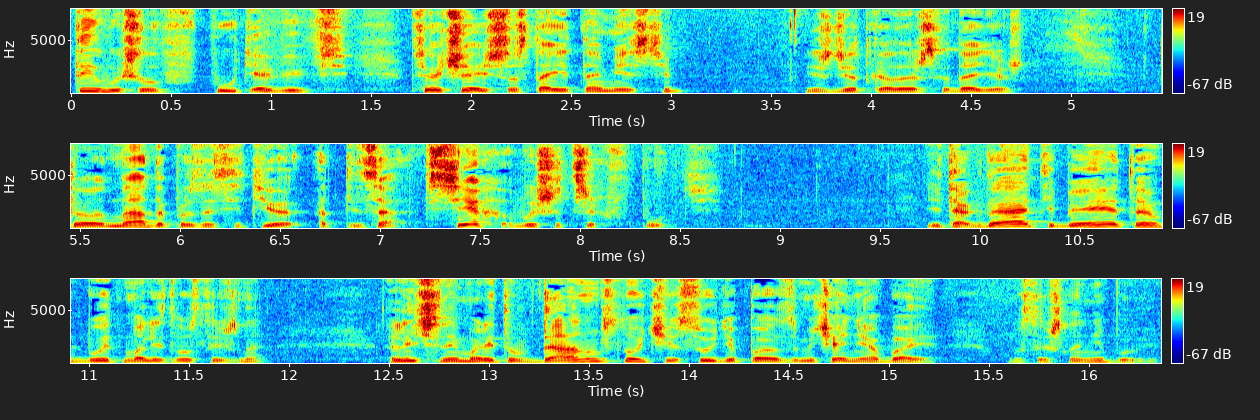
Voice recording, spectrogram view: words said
ты вышел в путь, а все человечество стоит на месте и ждет, когда же ты дойдешь, то надо произносить ее от лица всех вышедших в путь. И тогда тебе это будет молитва услышана личная молитва в данном случае, судя по замечанию Абая, услышана не будет.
